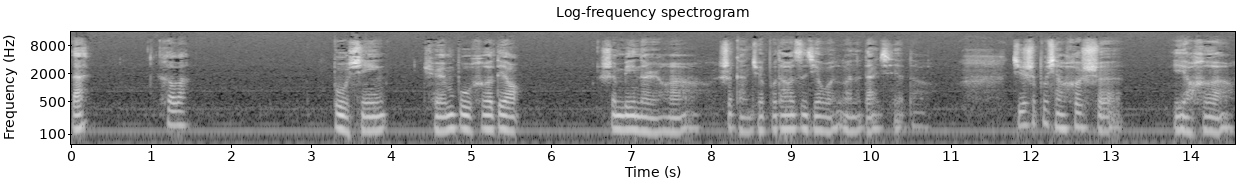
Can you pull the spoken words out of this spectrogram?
来，喝吧。不行，全部喝掉。生病的人啊，是感觉不到自己紊乱的代谢的，即使不想喝水，也要喝啊。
